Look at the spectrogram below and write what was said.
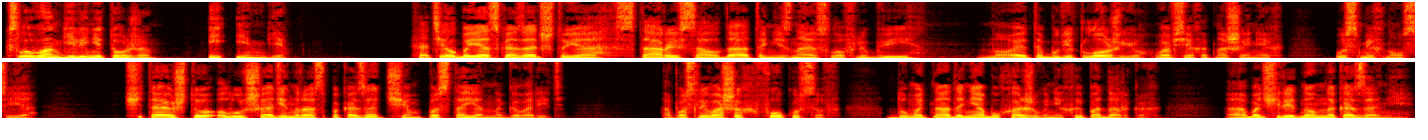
«К слову, Ангелине тоже. И Инге. Хотел бы я сказать, что я старый солдат и не знаю слов любви, но это будет ложью во всех отношениях», — усмехнулся я. «Считаю, что лучше один раз показать, чем постоянно говорить. А после ваших фокусов думать надо не об ухаживаниях и подарках, а об очередном наказании».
